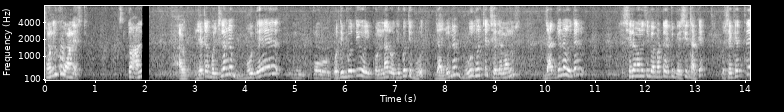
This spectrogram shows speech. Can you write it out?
শনি খুব অনেস্ট তো আমি যেটা বলছিলাম যে বুধের অধিপতি, ওই কন্যার অধিপতি বুধ, যার জন্য বুধ হচ্ছে ছেলে মানুষ, যার জন্য ওদের ছেলে মানুষের ব্যাপারটা একটু বেশি থাকে। তো সেক্ষেত্রে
